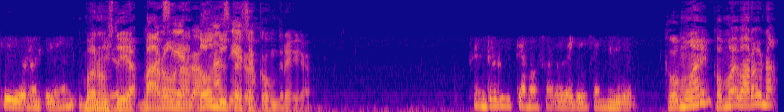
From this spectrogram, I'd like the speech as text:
Sí, buenos días. Buenos días. Varona, ¿dónde usted sierva. se congrega? Centro Cristiano Faro de Luz en York. ¿Cómo es? ¿Cómo es, Varona?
